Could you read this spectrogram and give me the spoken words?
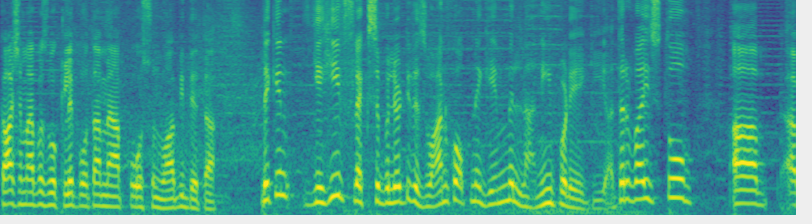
काश हमारे पास वो क्लिप होता मैं आपको वो सुनवा भी देता। लेकिन यही फ्लेक्सिबिलिटी रिजवान को अपने गेम में लानी पड़ेगी। अदरवाइज़ तो आ, आ,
